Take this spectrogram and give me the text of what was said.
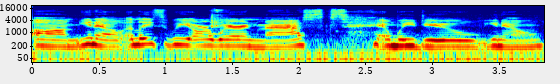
um, you know at least we are wearing masks and we do you know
